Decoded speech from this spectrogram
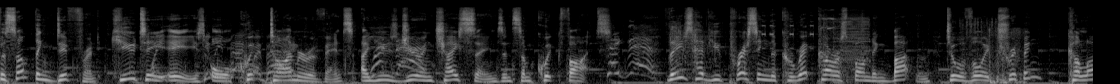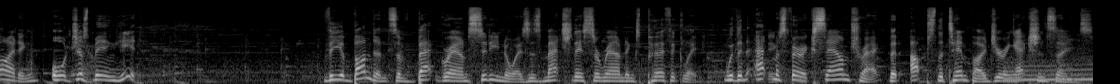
For something different, QTEs or quick timer events are used during chase scenes and some quick fights. These have you pressing the correct corresponding button to avoid tripping, colliding, or just being hit. The abundance of background city noises match their surroundings perfectly, with an atmospheric soundtrack that ups the tempo during action scenes.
